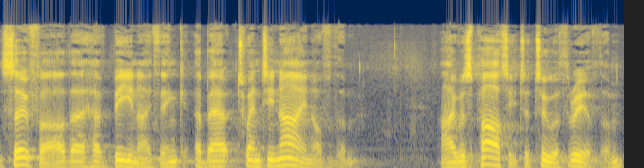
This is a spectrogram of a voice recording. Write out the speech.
So far, there have been, I think, about 29 of them. I was party to two or three of them,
